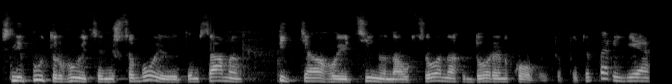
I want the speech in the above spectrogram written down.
сліпу торгуються між собою і тим самим підтягують ціну на аукціонах до ринкової. Тобто тепер є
